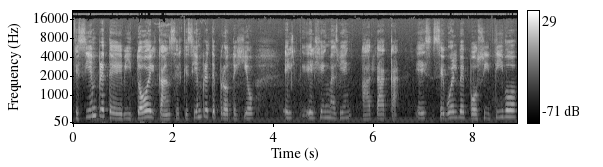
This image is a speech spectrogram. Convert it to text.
que siempre te evitó el cáncer, que siempre te protegió, el, el gen más bien ataca, es, se vuelve positivo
